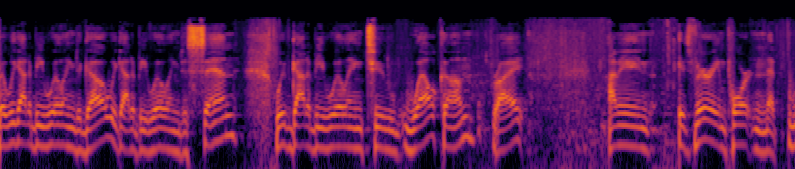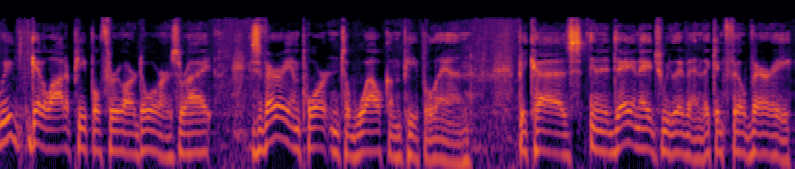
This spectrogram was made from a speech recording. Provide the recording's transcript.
But we got to be willing to go. We got to be willing to send. We've got to be willing to welcome, right? I mean, it's very important that we get a lot of people through our doors, right? It's very important to welcome people in because in the day and age we live in, they can feel very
